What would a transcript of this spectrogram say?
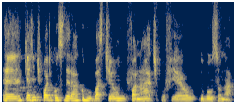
é, que a gente pode considerar como bastião fanático, fiel do Bolsonaro.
